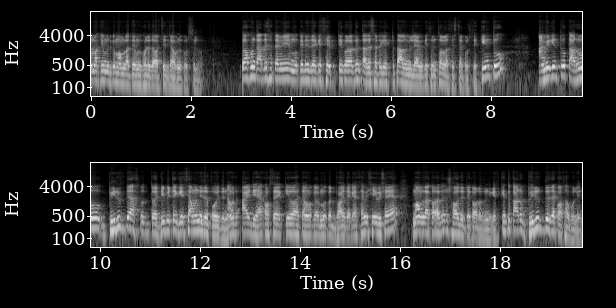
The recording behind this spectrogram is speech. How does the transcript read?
আমাকে এমনকি মামলা দিয়ে আমি ঘরে দেওয়ার চিন্তা ভাবনা করছিল। তখন তাদের সাথে আমি মুখে নিজেকে সেফটি করার জন্য তাদের সাথে একটু তাল মিলিয়ে আমি কিছুদিন চলার চেষ্টা করছি। কিন্তু আমি কিন্তু কারও বিরুদ্ধে আজ পর্যন্ত ডিবিতে গেছি আমার নিজের প্রয়োজন। আমার আইডি হ্যাক হচ্ছে, কেউ হয়তো আমাকে মনে ভয় দেখাচ্ছে আমি সেই বিষয়ে মামলা করার জন্য সহযোগিতা করার জন্য গেছি। কিন্তু কারও বিরুদ্ধে যে কথা বলেন,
